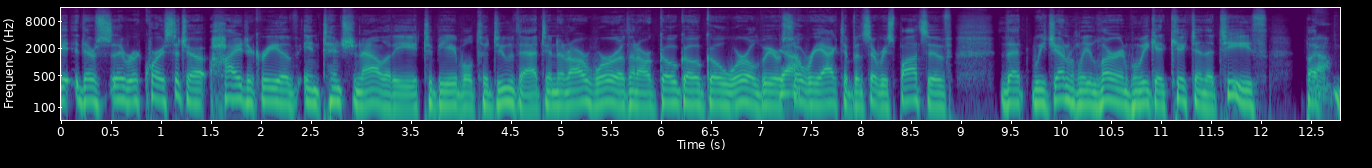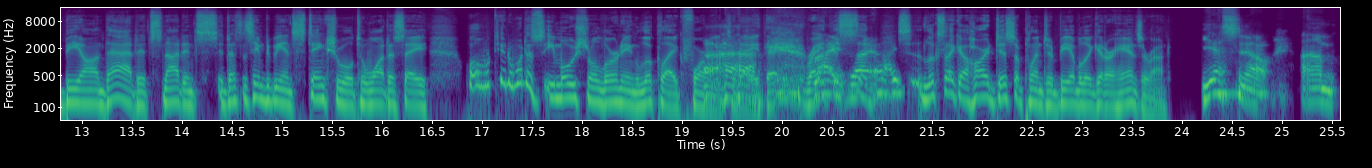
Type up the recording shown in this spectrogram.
it, there's it requires such a high degree of intentionality to be able to do that. And in our world, in our go go go world, we are yeah. so reactive and so responsive that we generally learn when we get kicked in the teeth. But yeah. beyond that, it's not. it doesn't seem to be instinctual to want to say, "Well, you know, what does emotional learning look like for me today?" That, right? right, this right. A, looks like a hard discipline to be able to get our hands around. Yes, no. Um,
